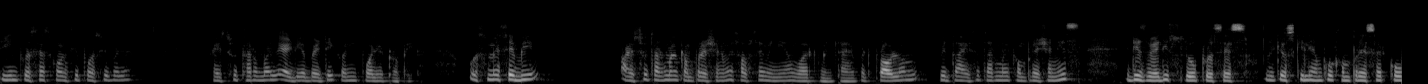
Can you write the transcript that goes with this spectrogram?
तीन प्रोसेस कौन सी पॉसिबल है? आइसोथर्मल एडियाबेटिक और पॉलीट्रोपिक उसमें से भी आइसोथर्मल कंप्रेशन में सबसे मिनिमम वर्क मिलता है। But problem with isothermal compression is it is very slow process क्योंकि उसके लिए हमको कंप्रेसर को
